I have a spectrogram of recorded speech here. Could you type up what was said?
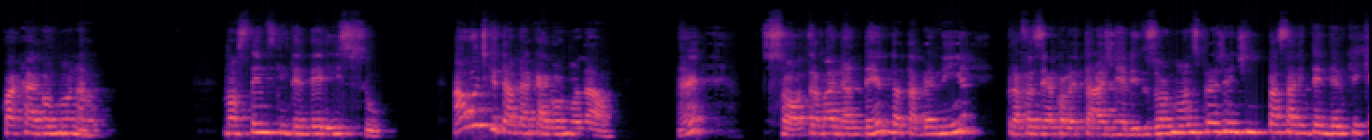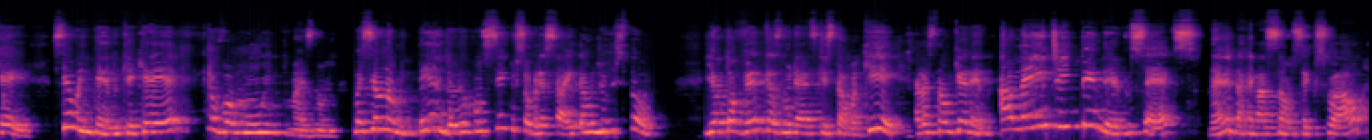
com a carga hormonal. Nós temos que entender isso. Aonde que está a minha carga hormonal? Né? Só trabalhando dentro da tabelinha para fazer a coletagem ali dos hormônios para a gente passar a entender o que, que é ele. Se eu entendo o que, que é ele, eu vou muito mais longe. Mas se eu não entendo, eu não consigo sobressair de onde eu estou. E eu estou vendo que as mulheres que estão aqui, elas estão querendo, além de entender do sexo, né, da relação sexual,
